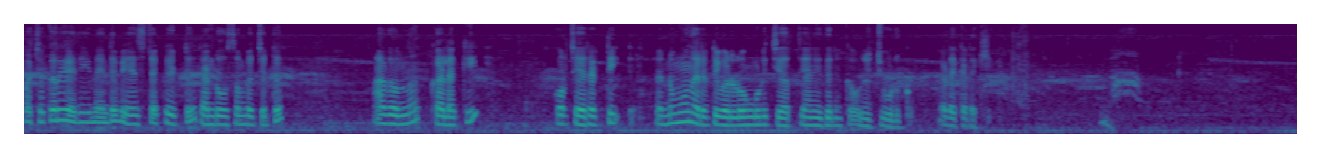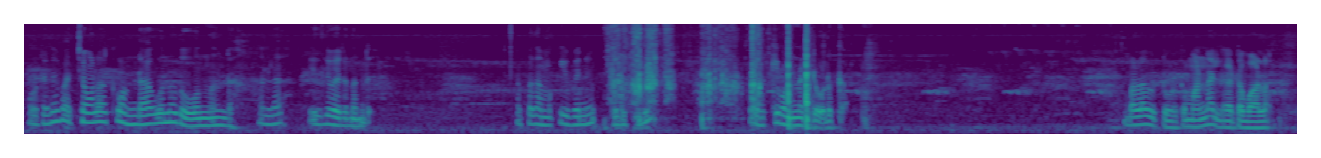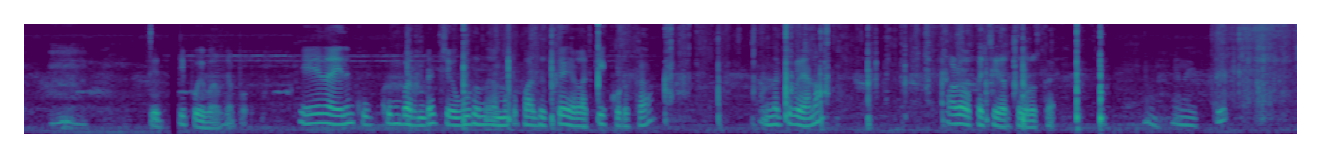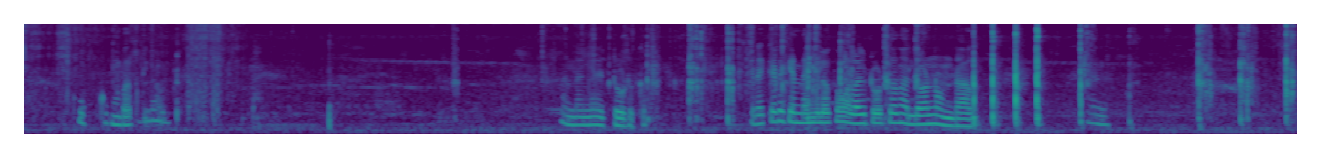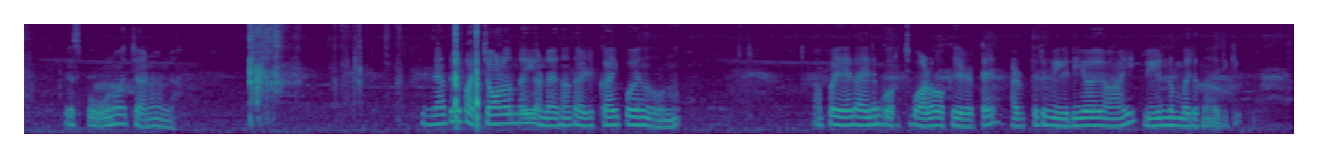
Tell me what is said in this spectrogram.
പച്ചക്കറി അരിയുന്നതിന്റെ വേസ്റ്റൊക്കെ ഇട്ട് രണ്ട് ദിവസം വെച്ചിട്ട് അതൊന്ന് കലക്കി കുറച്ച് ഇരട്ടി രണ്ട് മൂന്ന് ഇരട്ടി വെള്ളവും കൂടി ചേർത്ത് ഞാൻ ഇതിനൊക്കെ ഒഴിച്ചു കൊടുക്കും ഇടയ്ക്കിടയ്ക്ക്. ഉടനെ പച്ചമുളകൊക്കെ ഉണ്ടാകുമെന്ന് തോന്നുന്നുണ്ട്. അല്ല ഇതിൽ വരുന്നുണ്ട്. അപ്പോൾ നമുക്ക് ഇവന് ഒരിക്കലും ഇറക്കി മണ്ണിട്ട് കൊടുക്കാം. വളം ഇട്ട് കൊടുക്കാം. മണ്ണല്ല കേട്ടോ വളം. തെറ്റിപ്പോയി പറഞ്ഞപ്പോൾ. ഏതായാലും കുക്കുംബറിന്റെ ചെവിടുന്ന് നമുക്ക് പതുക്കെ ഇളക്കി കൊടുക്കാം. എന്നിട്ട് വേണം വളമൊക്കെ ചേർത്ത് കൊടുക്കാൻ. അങ്ങനെ ഇട്ട് കുക്കുംബറിലോട്ട്. അങ്ങനെ ഇട്ട് കൊടുക്കാം. ഇടയ്ക്കിടയ്ക്ക് എന്തെങ്കിലുമൊക്കെ വളമിട്ട് കൊടുത്താൽ നല്ലവണ്ണം ഉണ്ടാകും ഇത് സ്പൂൺ വെച്ചാണ് കണ്ട? ഇതിനകത്തൊരു പച്ചമുളകും തൈ ഉണ്ടായിരുന്നു. അത് അഴുക്കായിപ്പോയെന്ന് തോന്നുന്നു. അപ്പോൾ ഏതായാലും കുറച്ച് വളമൊക്കെ ഇടട്ടെ. അടുത്തൊരു വീഡിയോയുമായി വീണ്ടും വരുന്നതായിരിക്കും.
